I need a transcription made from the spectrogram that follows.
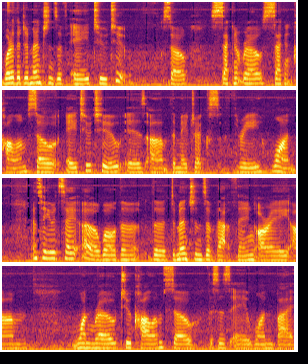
what are the dimensions of A22 so second row, second column. So A22 is um, the matrix 3, 1. And so you would say, oh, well, the, the dimensions of that thing are a um, one row, two columns, so this is a 1 by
